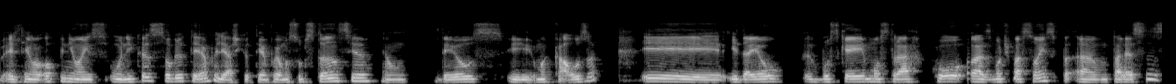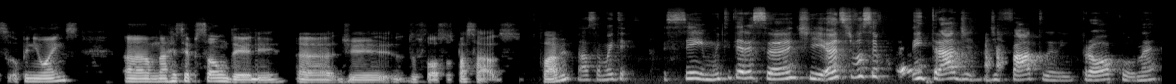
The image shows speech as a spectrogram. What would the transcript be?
ele tem opiniões únicas sobre o tempo. Ele acha que o tempo é uma substância, é um Deus e uma causa. E, e daí eu busquei mostrar as motivações para essas opiniões na recepção dele uh, de, dos filósofos passados. Flávio? Nossa, muito, Sim, muito interessante. Antes de você entrar de, de fato em Proclo, né?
